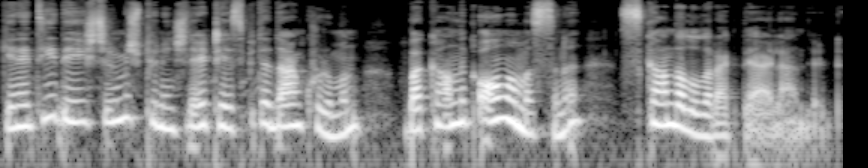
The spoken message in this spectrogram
genetiği değiştirilmiş pirinçleri tespit eden kurumun bakanlık olmamasını skandal olarak değerlendirdi.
